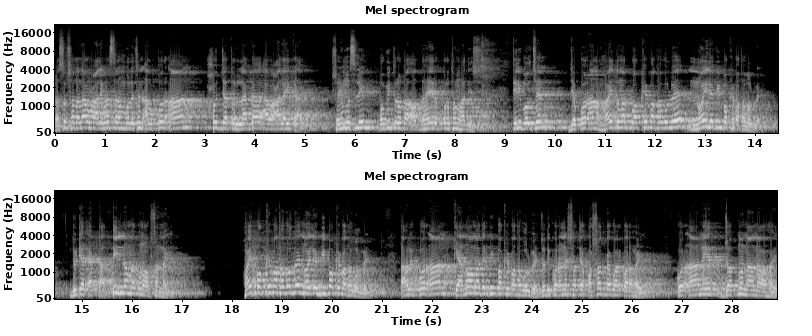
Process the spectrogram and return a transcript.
রসুল সাল্লাহ আলহাম বলেছেন, আল কোরআন হজ্জাতুল্লাকা আও আলাইকা। সহি মুসলিম পবিত্রতা অধ্যায়ের প্রথম হাদিস। তিনি বলছেন যে, কোরআন হয় তোমার পক্ষে কথা বলবে, নইলে বিপক্ষে কথা বলবে। দুইটার একটা, তিন নম্বর কোনো অপশান নাই। হয় পক্ষে কথা বলবে, নইলে বিপক্ষে কথা বলবে। তাহলে কোরআন কেন আমাদের বিপক্ষে কথা বলবে? যদি কোরআনের সাথে অসৎ ব্যবহার করা হয়, কোরআনের যত্ন না নেওয়া হয়,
